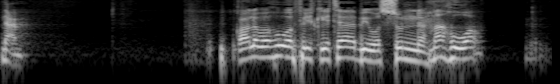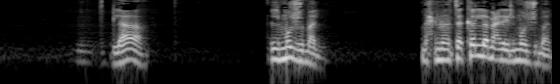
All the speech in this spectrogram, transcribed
نعم. قال وهو في الكتاب والسنة. ما هو؟ لا. المجمل. نحن نتكلم عن المجمل.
